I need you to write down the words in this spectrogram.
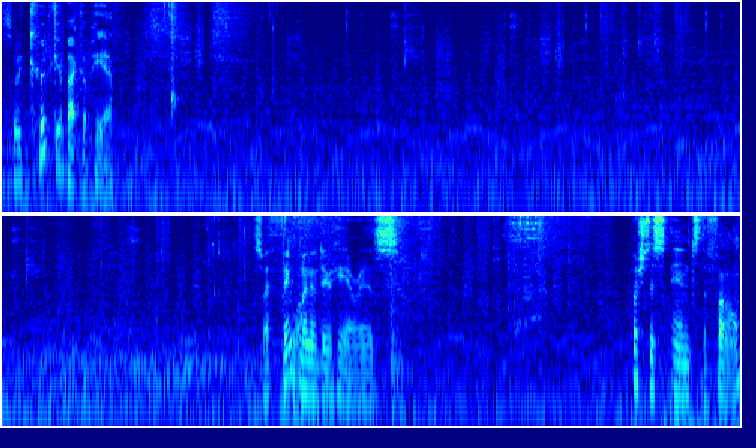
So we could get back up here. So I think what I'm going to do here is push this into the funnel.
